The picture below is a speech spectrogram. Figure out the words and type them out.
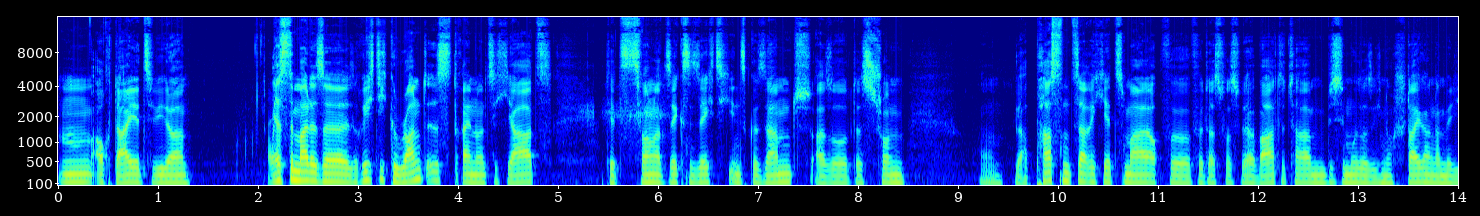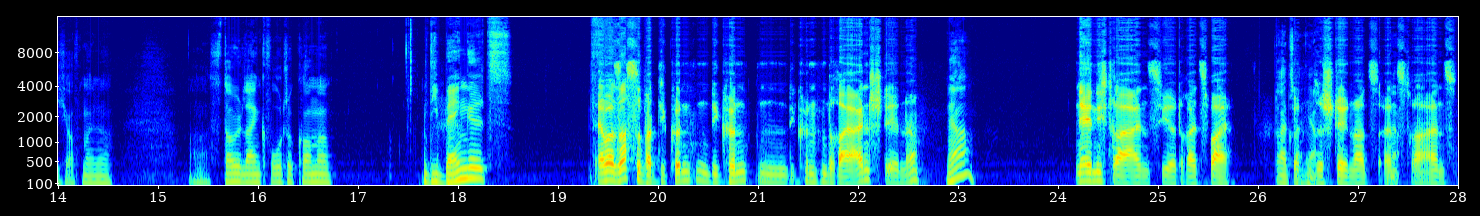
Mm, auch da jetzt wieder. Erste Mal, dass er richtig gerannt ist, 93 Yards. Jetzt 266 insgesamt. Also das ist schon ja, passend, sage ich jetzt mal, auch für, für das, was wir erwartet haben. Ein bisschen muss er sich noch steigern, damit ich auf meine äh, Storyline-Quote komme. Die Bengals, Ja, aber sagst du was, die könnten, die könnten, die könnten 3-1 stehen, ne? ja, Nee, nicht 3-1 hier, 3-2. 13, Könnten ja. sie stehen als 1-3-1.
